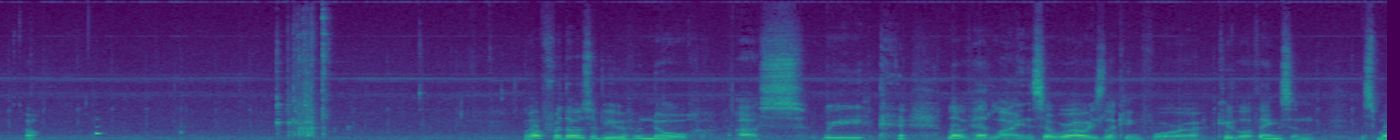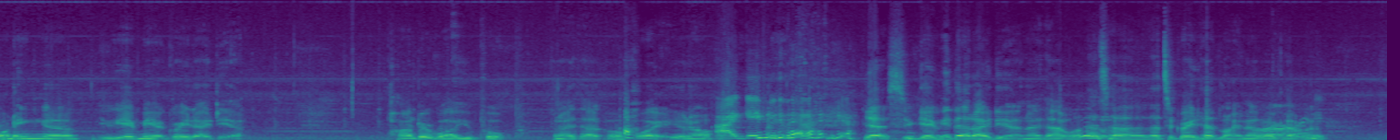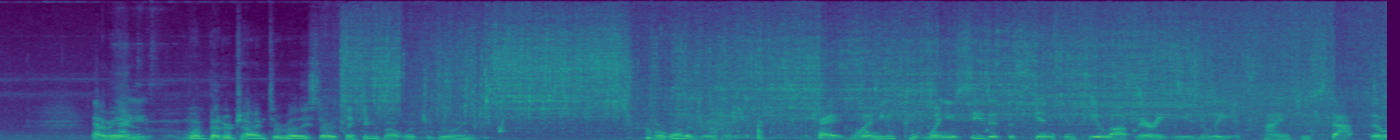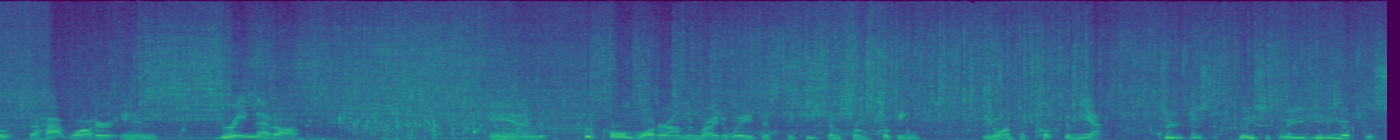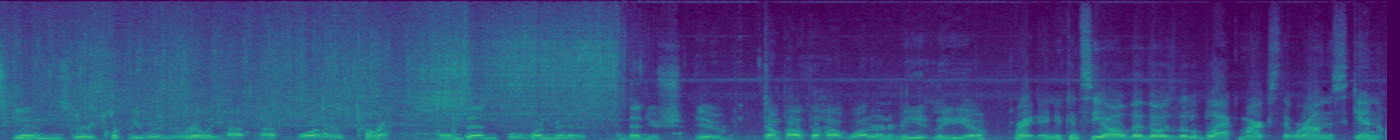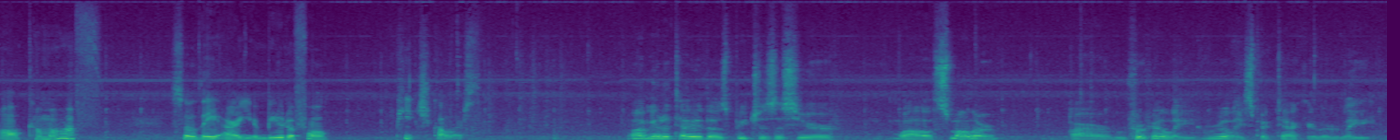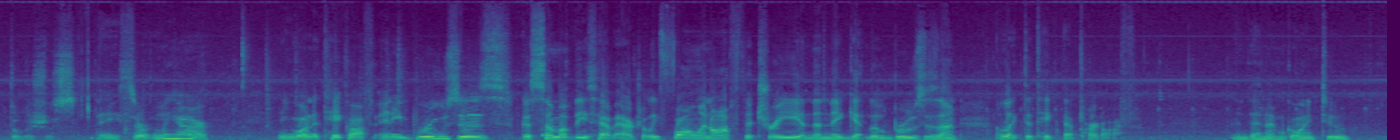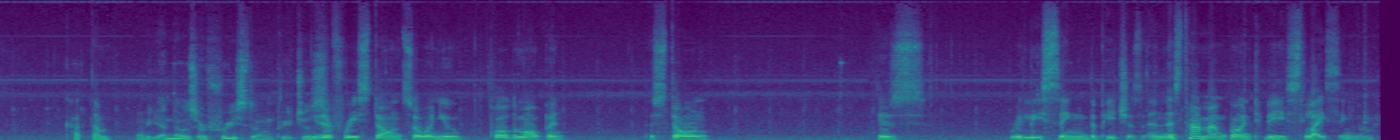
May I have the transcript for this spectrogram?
Well, for those of you who know us, we love headlines, so we're always looking for uh, cute little things. And this morning, uh, you gave me a great idea. Ponder while you poop. And I thought, oh boy, you know. I gave you that idea. Yes, you gave me that idea, and I thought, well, that's a that's a great headline. I like that one. Yep, I mean, what better time to really start thinking about what you're doing or want to do? Okay, when you can, when you see that the skin can peel off very easily, it's time to stop the the hot water and drain that off, and put cold water on them right away just to keep them from cooking. You don't want to cook them yet. So you're just basically heating up the skins very quickly with really hot, hot water, Correct. and then for one minute, and then you sh- you dump out the hot water and immediately. Uh, Right, and you can see all the, those little black marks that were on the skin all come off. So they are your beautiful peach colors. Well, I've got to tell you, those peaches this year, while smaller, are really, really spectacularly delicious. They certainly are. And you want to take off any bruises, because some of these have actually fallen off the tree and then they get little bruises on. I like to take that part off. And then I'm going to cut them. And again, those are freestone peaches. These are free stone, so when you pull them open, the stone is releasing the peaches. And this time I'm going to be slicing them.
